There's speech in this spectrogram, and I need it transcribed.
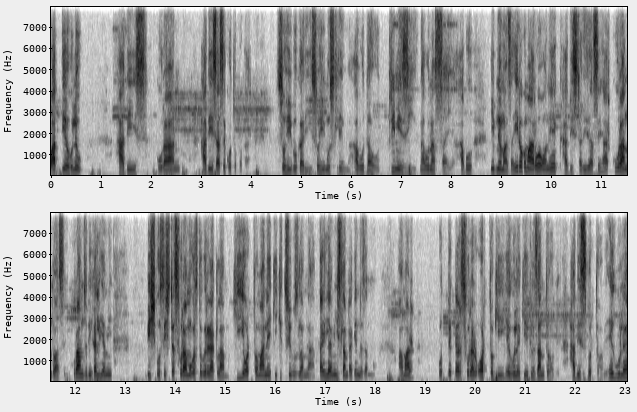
বাদ দিয়ে হলেও হাদিস, কোরআন, হাদিস আছে কত প্রকার? সহি বুকারি সহি মুসলিম, আবু দাউদ, ত্রিমিজি নাবু নাসাই, আবু ইবনে মাজা এরকম আরও অনেক হাদিস টাদিস আছে আর কোরআন তো আছে। কোরআন যদি খালি আমি বিশ পঁচিশটা সুরা মুখস্থ করে রাখলাম, কি অর্থ মানে কি কিচ্ছুই বুঝলাম না, তাইলে আমি ইসলামটা কেমনে জানব? আমার প্রত্যেকটার সুরার অর্থ কি, এগুলো কি এগুলো জানতে হবে, হাদিস পড়তে হবে। এগুলা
